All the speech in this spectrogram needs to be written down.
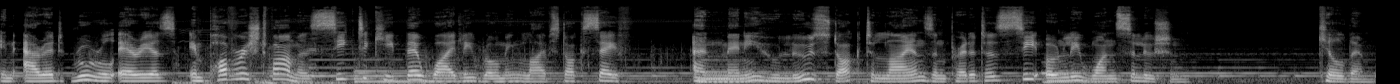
In arid, rural areas, impoverished farmers seek to keep their widely roaming livestock safe. And many who lose stock to lions and predators see only one solution kill them.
